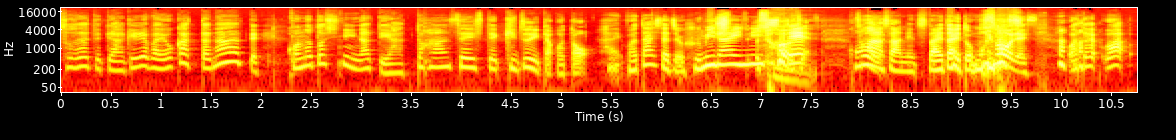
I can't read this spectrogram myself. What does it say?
育ててあげればよかったなってこの年になってやっと反省して気づいたこと。はい、私たちを踏み台にして、コナーさんに伝えたいと思います。そうです。わたは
